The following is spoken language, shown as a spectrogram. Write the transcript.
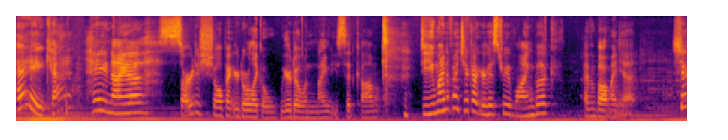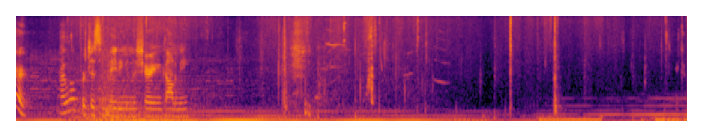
Hey, Kat. Hey, Naya. Sorry to show up at your door like a weirdo in a 90s sitcom. Do you mind if I check out your history of lying book? I haven't bought mine yet. Sure. I love participating in the sharing economy. Here you go.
